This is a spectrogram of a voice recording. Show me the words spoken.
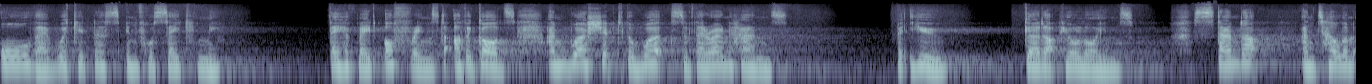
all their wickedness in forsaking me. They have made offerings to other gods and worshipped the works of their own hands. But you, gird up your loins, stand up and tell them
